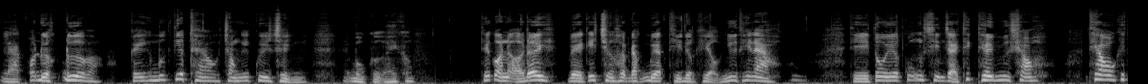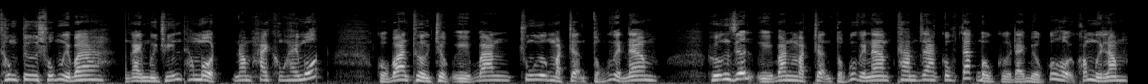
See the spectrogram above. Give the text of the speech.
là có được đưa vào cái bước tiếp theo trong cái quy trình bầu cử hay không. Thế còn ở đây về cái trường hợp đặc biệt thì được hiểu như thế nào? Thì tôi cũng xin giải thích thêm như sau. Theo cái thông tư số 13 ngày 19 tháng 1 năm 2021 của Ban Thường trực Ủy ban Trung ương Mặt trận Tổ quốc Việt Nam hướng dẫn Ủy ban Mặt trận Tổ quốc Việt Nam tham gia công tác bầu cử đại biểu Quốc hội khóa 15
